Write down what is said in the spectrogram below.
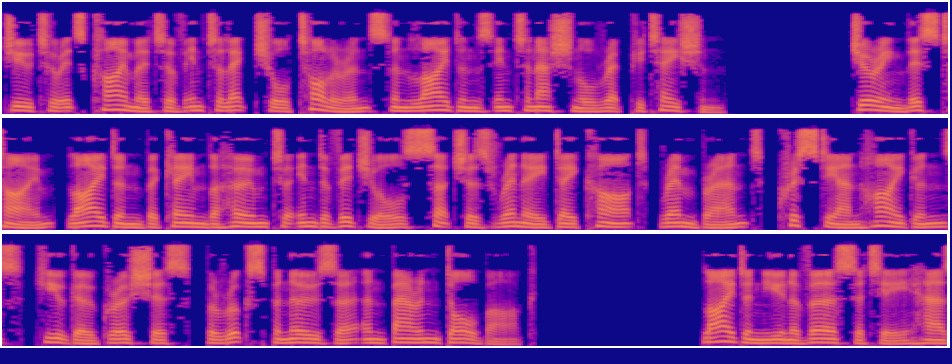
due to its climate of intellectual tolerance and Leiden's international reputation. During this time, Leiden became the home to individuals such as René Descartes, Rembrandt, Christian Huygens, Hugo Grotius, Baruch Spinoza and Baron d'Holbach. Leiden University has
